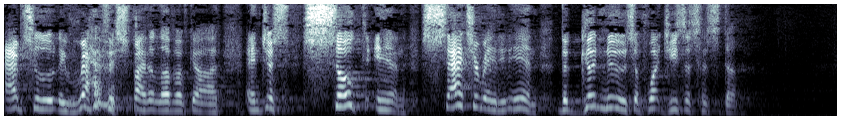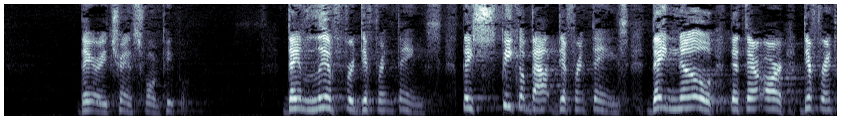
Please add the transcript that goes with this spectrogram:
absolutely ravished by the love of God and just soaked in, saturated in the good news of what Jesus has done. They are a transformed people. They live for different things. They speak about different things. They know that there are different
